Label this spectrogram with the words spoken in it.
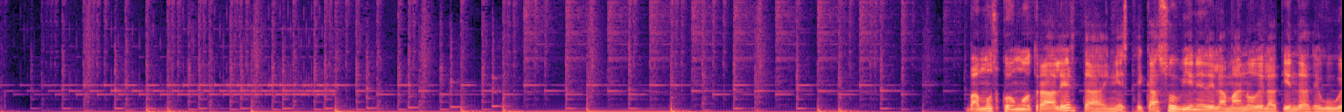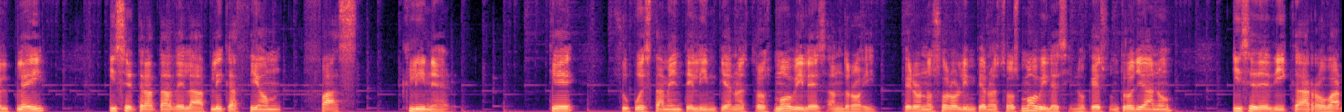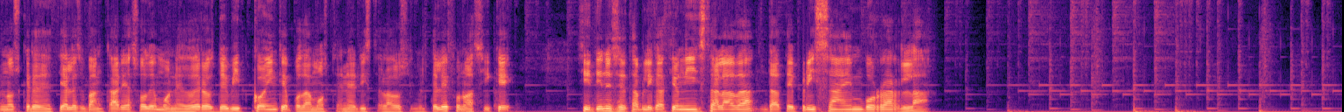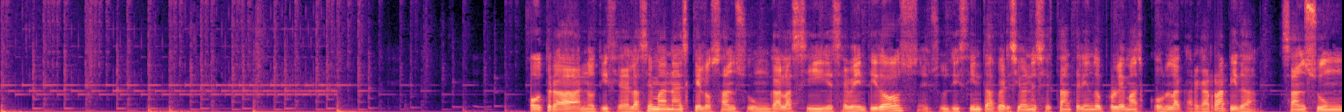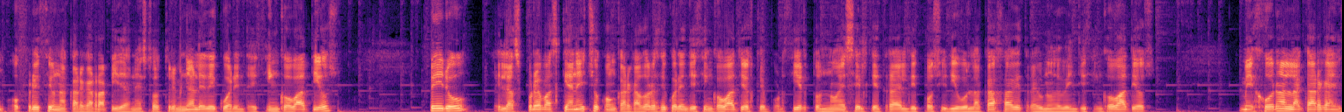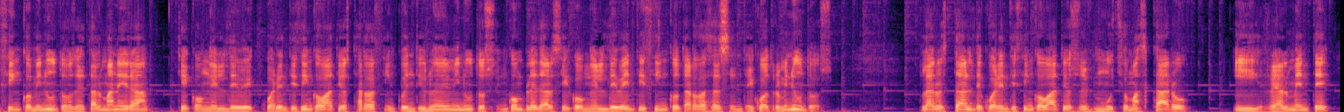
Vamos con otra alerta, en este caso viene de la mano de la tienda de Google Play y se trata de la aplicación Fast Cleaner, que supuestamente limpia nuestros móviles Android, pero no solo limpia nuestros móviles, sino que es un troyano y se dedica a robarnos credenciales bancarias o de monederos de Bitcoin que podamos tener instalados en el teléfono. Así que si tienes esta aplicación instalada, date prisa en borrarla. Otra noticia de la semana es que los Samsung Galaxy S22 en sus distintas versiones están teniendo problemas con la carga rápida. Samsung ofrece una carga rápida en estos terminales de 45 vatios, pero las pruebas que han hecho con cargadores de 45 vatios, que por cierto no es el que trae el dispositivo en la caja, que trae uno de 25 vatios, mejoran la carga en 5 minutos, de tal manera que con el de 45 vatios tarda 59 minutos en completarse y con el de 25 tarda 64 minutos. Claro está, el de 45 vatios es mucho más caro y realmente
